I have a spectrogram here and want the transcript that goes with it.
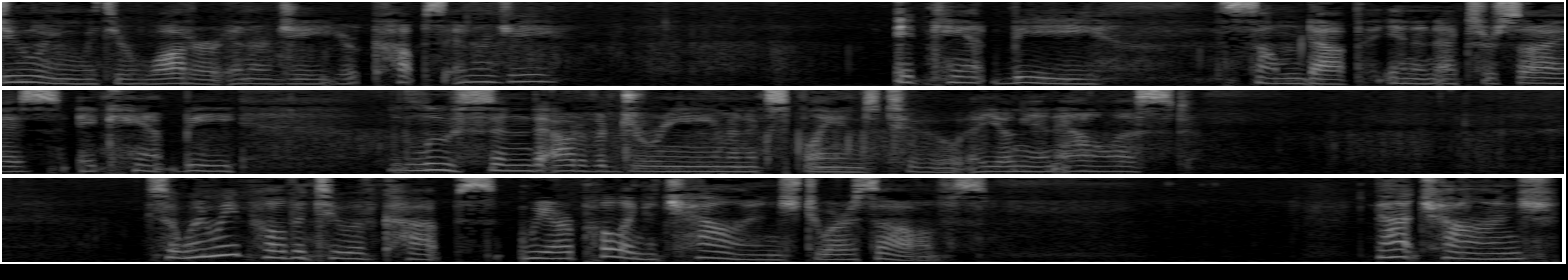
doing with your water energy, your cup's energy, it can't be summed up in an exercise. It can't be loosened out of a dream and explained to a Jungian analyst. So, when we pull the Two of Cups, we are pulling a challenge to ourselves. That challenge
